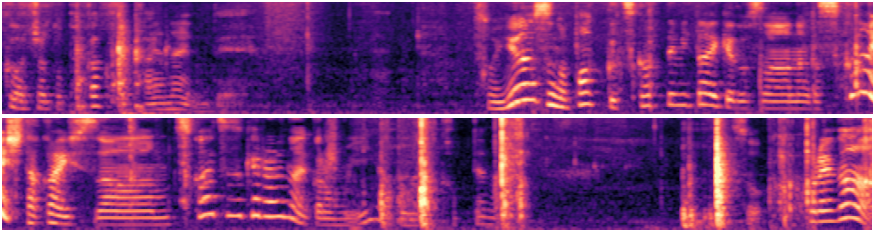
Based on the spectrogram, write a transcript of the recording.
クはちょっと高くて買えないので。そうユンスのパック使ってみたいけどさなんか少ないし高いしさ使い続けられないからもういいやと思って買ってない。そうこれが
